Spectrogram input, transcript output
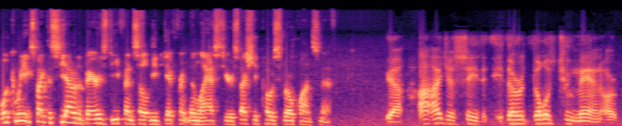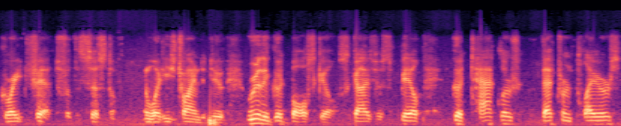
What can we expect to see out of the Bears defense that'll be different than last year, especially post Roquan Smith? Yeah, I, I just see that those two men are great fits for the system and what he's trying to do. Really good ball skills. Guys with skill, good tacklers, veteran players.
